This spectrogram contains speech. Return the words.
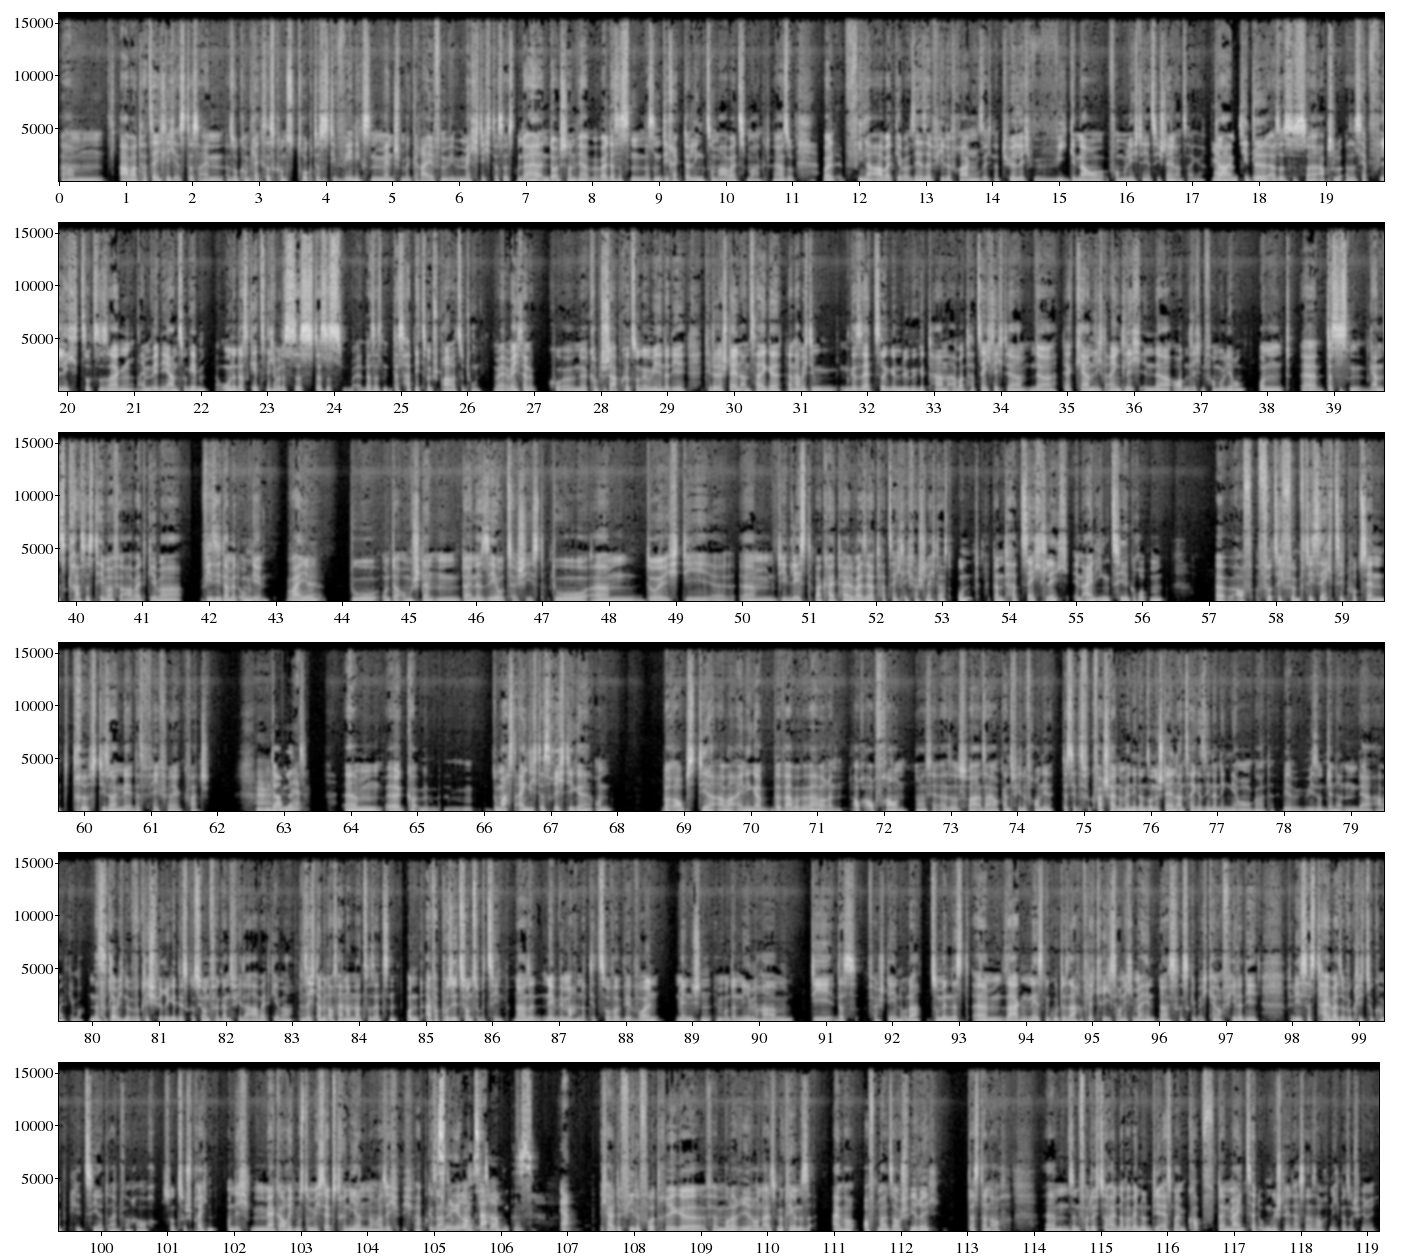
Ähm, aber tatsächlich ist das ein so komplexes Konstrukt, dass es die wenigsten Menschen begreifen, wie mächtig das ist. Und daher in Deutschland, wir, weil das ist ein, das ist ein direkter Link zum Arbeitsmarkt. Ja, so, weil viele Arbeitgeber, sehr, sehr viele fragen sich natürlich, wie genau formuliere ich denn jetzt die Stellenanzeige? Ja. Klar, im Titel, also es ist äh, absolut, also es ist ja Pflicht sozusagen MWD anzugeben. Ohne das geht's nicht, aber das ist, das ist, das ist, das hat nichts mit Sprache zu tun. Wenn ich da eine eine kryptische Abkürzung irgendwie hinter die Titel der Stellenanzeige, dann habe ich dem Gesetze Genüge getan, aber tatsächlich der, der, der Kern liegt eigentlich in der ordentlichen Formulierung. Und äh, das ist ein ganz krasses Thema für Arbeitgeber, wie sie damit umgehen. Weil du unter Umständen deine SEO zerschießt. Du ähm, durch die, äh, ähm, die Lesbarkeit teilweise ja tatsächlich verschlechterst und dann tatsächlich in einigen Zielgruppen äh, auf 40, 50, 60 Prozent triffst, die sagen, nee, das finde ich völlig Quatsch. Hm, und damit, ja. ähm, äh, du machst eigentlich das Richtige und beraubst dir aber einiger Bewerber, Bewerberinnen, auch, auch Frauen. Also es war, sagen auch ganz viele Frauen, die, dass sie das für Quatsch halten. Und wenn die dann so eine Stellenanzeige sehen, dann denken die, oh Gott, wie, wieso gendert denn der Arbeitgeber? Und das ist, glaube ich, eine wirklich schwierige Diskussion für ganz viele Arbeitgeber, sich damit auseinanderzusetzen und einfach Position zu beziehen. Also, nee, wir machen das jetzt so, weil wir wollen Menschen im Unternehmen haben, die das verstehen oder zumindest ähm, sagen, nee, ist eine gute Sache, vielleicht kriege ich es auch nicht immer hin. Ne? Es, es gibt, ich kenne auch viele, die, für die ist das teilweise wirklich zu kompliziert, einfach auch so zu sprechen. Und ich merke auch, ich musste mich selbst trainieren. Ne? Also ich, ich habe gesagt. Das ist eine Übungssache. Ist, ja. Ich halte viele Vorträge, moderiere und alles mögliche und es ist einfach oftmals sau schwierig, das dann auch ähm, sinnvoll durchzuhalten. Aber wenn du dir erstmal im Kopf dein Mindset umgestellt hast, dann ist es auch nicht mehr so schwierig.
